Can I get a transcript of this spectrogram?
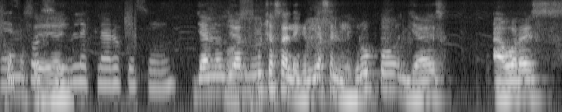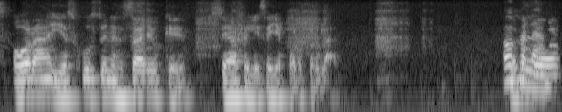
Es Como sea. posible, claro que sí. Ya nos dio Pues- muchas alegrías en el grupo. Ya es, ahora es hora y es justo y necesario que sea feliz ella por otro lado. Ojalá. Lo mejor,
